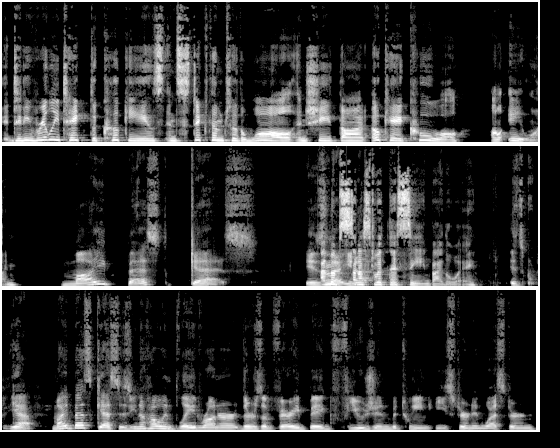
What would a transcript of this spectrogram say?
did he really take the cookies and stick them to the wall and she thought, "Okay, cool. I'll eat one." My best guess is I'm that, obsessed you know, with this scene by the way. It's yeah, my best guess is you know how in Blade Runner there's a very big fusion between Eastern and Western,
